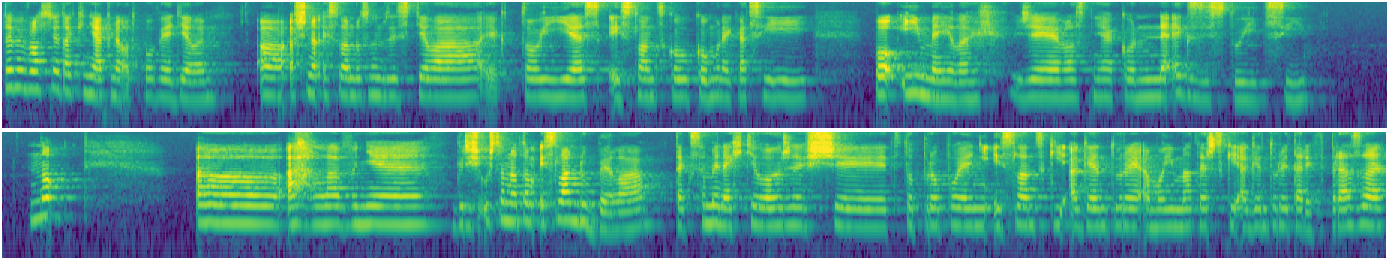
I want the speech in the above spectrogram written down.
to mi vlastně taky nějak neodpověděli. A až na Islandu jsem zjistila, jak to je s islandskou komunikací po e-mailech, že je vlastně jako neexistující. No, Uh, a hlavně, když už jsem na tom Islandu byla, tak se mi nechtělo řešit to propojení islandské agentury a mojí mateřské agentury tady v Praze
